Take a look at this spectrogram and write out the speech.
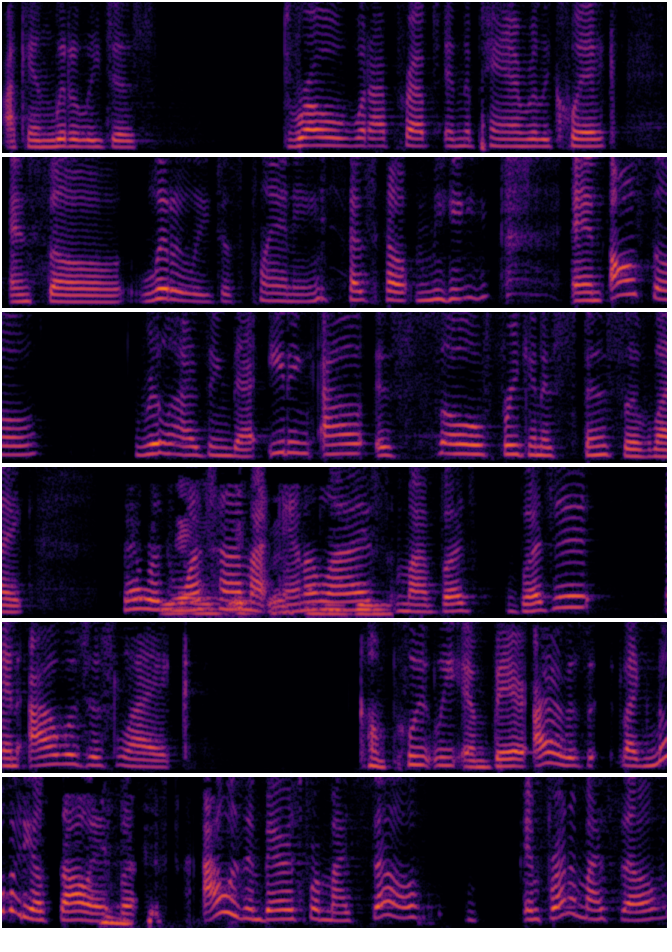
I can literally just throw what I prepped in the pan really quick. And so literally just planning has helped me. And also realizing that eating out is so freaking expensive. Like there was yeah, one time I analyzed my bud- budget and I was just like, completely embarrassed. I was like, nobody else saw it, but I was embarrassed for myself in front of myself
